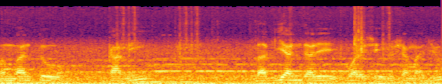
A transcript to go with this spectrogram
membantu kami bagian dari koalisi Indonesia Maju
